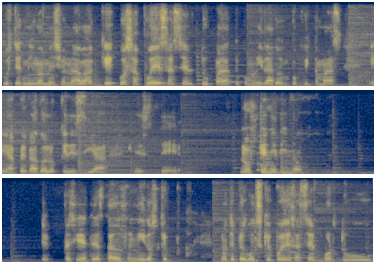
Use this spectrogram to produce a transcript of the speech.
Usted misma mencionaba qué cosa puedes hacer tú para tu comunidad, un poquito más eh, apegado a lo que decía este los Kennedy, ¿no? el presidente de Estados Unidos, que no te preguntes qué puedes hacer por tu,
